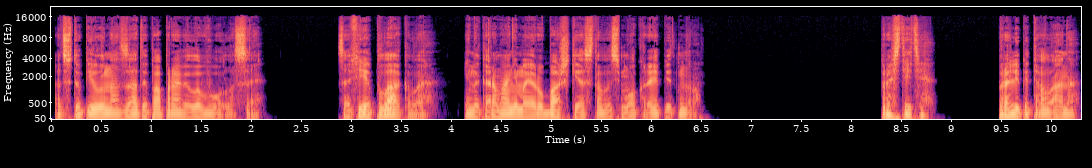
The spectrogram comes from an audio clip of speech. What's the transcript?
отступила назад и поправила волосы. София плакала, и на кармане моей рубашки осталось мокрое пятно. «Простите», — пролепетала она.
